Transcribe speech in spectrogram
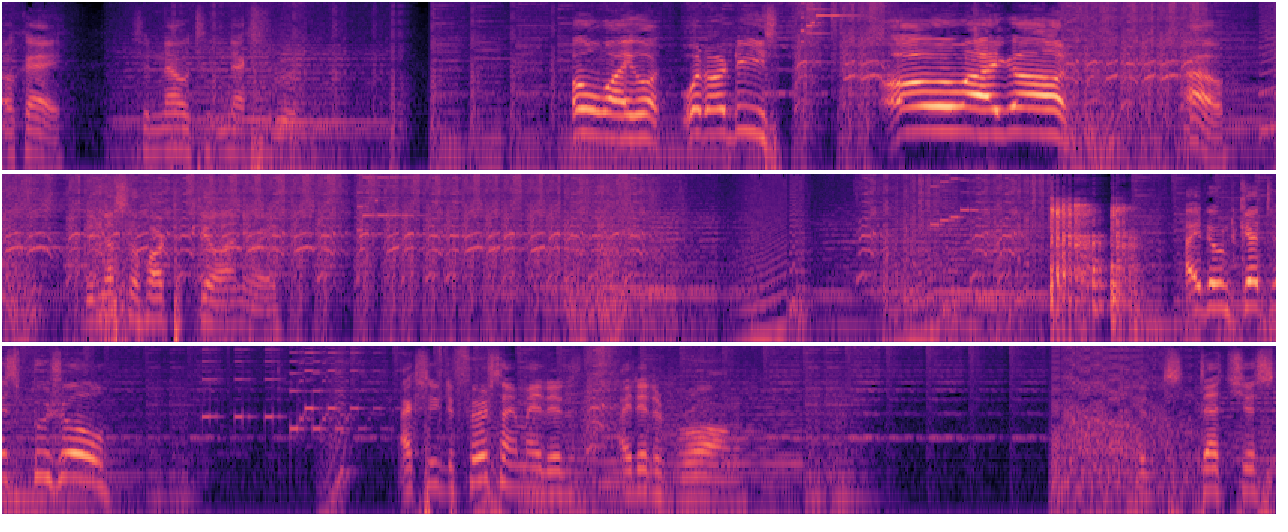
Okay, so now to the next room. Oh my god, what are these? Oh my god! Oh, they're not so hard to kill anyway. I don't get this puzzle! Actually, the first time I did it, I did it wrong. But that's just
